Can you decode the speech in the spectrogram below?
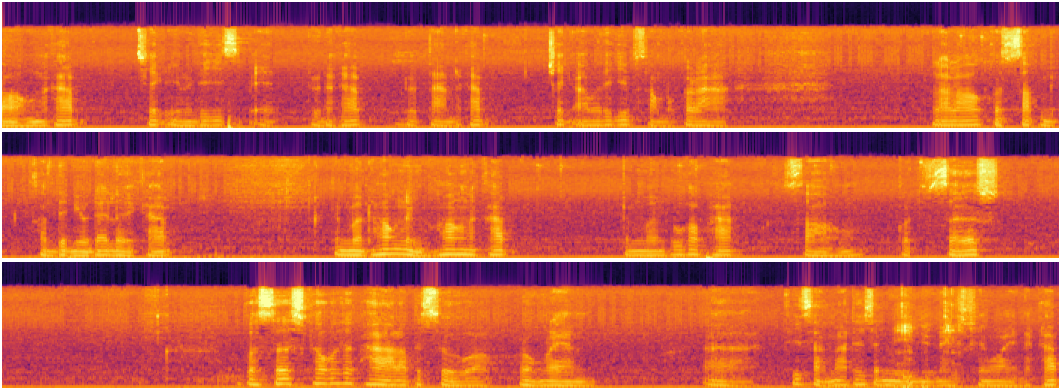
22 นะครับ เช็คอินวันที่ 21 ดูนะครับ ดูตามนะครับ เช็คเอาวันที่ 22 มกราแล้วเราก็กด submit continue ได้เลยครับจำนวนห้อง 1 ห้องนะครับจำนวนผู้เข้าพัก 2 กด search กด search เขาก็จะพาเราไปสู่โรงแรมที่สามารถที่จะมีอยู่ในเชียงใหม่นะครับ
